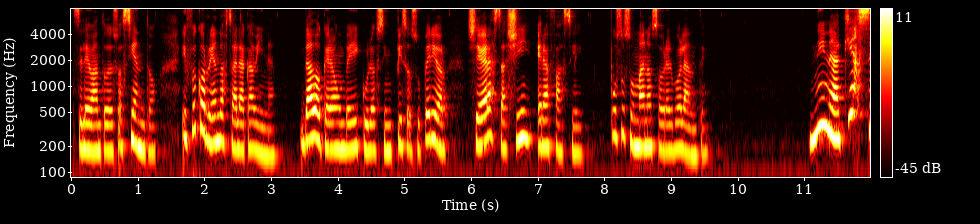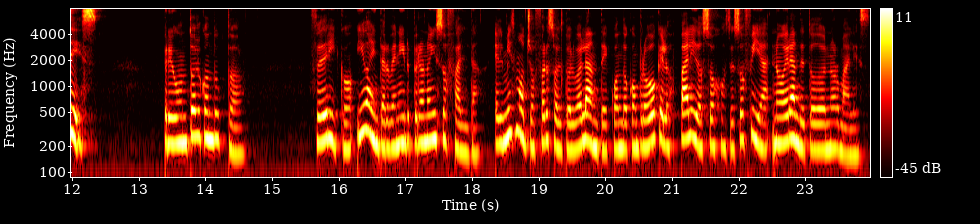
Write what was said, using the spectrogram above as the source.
Se levantó de su asiento y fue corriendo hasta la cabina. Dado que era un vehículo sin piso superior, llegar hasta allí era fácil. Puso su mano sobre el volante. Nina, ¿qué haces? preguntó el conductor. Federico iba a intervenir, pero no hizo falta. El mismo chofer soltó el volante cuando comprobó que los pálidos ojos de Sofía no eran de todo normales.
